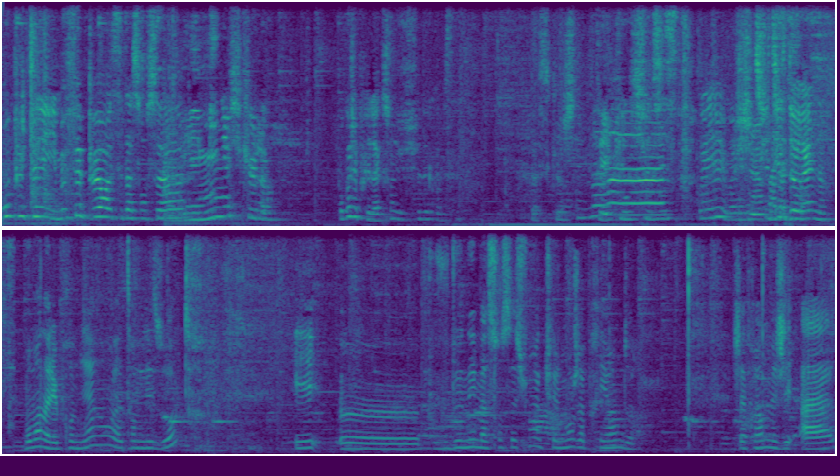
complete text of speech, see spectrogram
Oh putain, il me fait peur cet ascenseur. Il est minuscule. Pourquoi j'ai pris l'accent du sud comme ça Parce que t'es avec une sudiste. Oui, moi je suis veux 10 pas de Rennes. Bon, bah, on a les premières, on va attendre les autres. Et euh, pour vous donner ma sensation actuellement, j'appréhende. J'appréhende, mais j'ai hâte.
